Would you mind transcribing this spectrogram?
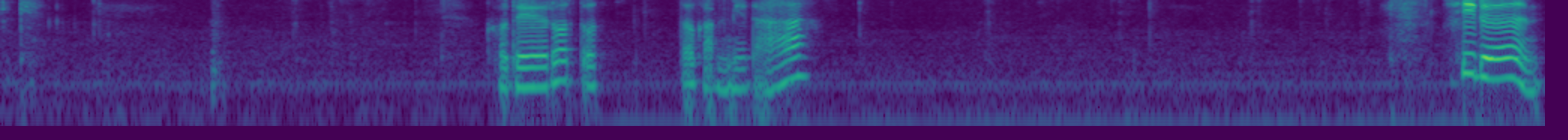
이렇게 그대로 또 떠갑니다. 실은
